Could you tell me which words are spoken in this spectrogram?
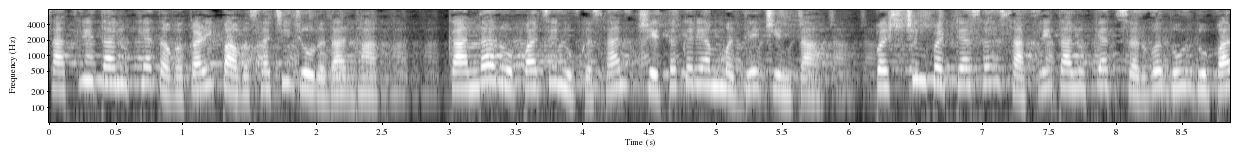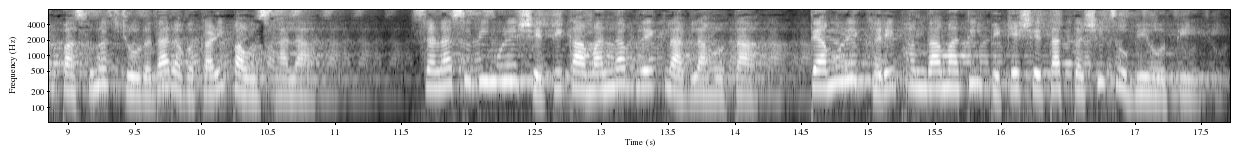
साक्री तालुक्यात अवकाळी पावसाची जोरदार धाक. कांदा रोपाचे नुकसान शेतकऱ्यांमध्ये चिंता. पश्चिम पट्ट्यासह साक्री तालुक्यात सर्व दूर दुपारपासूनच जोरदार अवकाळी पाऊस झाला. सणासुदीमुळे शेती कामांना ब्रेक लागला होता. त्यामुळे खरीप हंगामातील पिके शेतात तशीच उभी होती.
